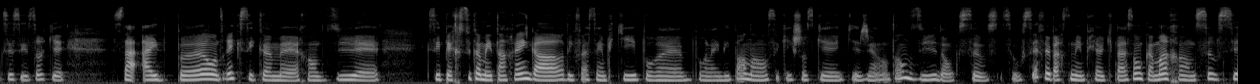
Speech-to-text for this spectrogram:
C'est sûr que ça aide pas. On dirait que c'est comme euh, rendu c'est perçu comme étant ringard, des fois s'impliquer pour, pour l'indépendance. C'est quelque chose que, que j'ai entendu. Donc, ça, ça, aussi, ça fait partie de mes préoccupations. Comment rendre ça aussi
